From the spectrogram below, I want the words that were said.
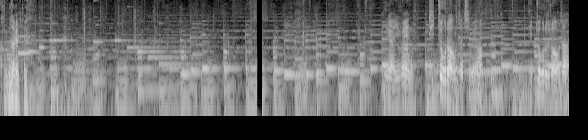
겁나 할 때. 뒤쪽으로 가보자 어? 뒤쪽으로 들어가보자.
